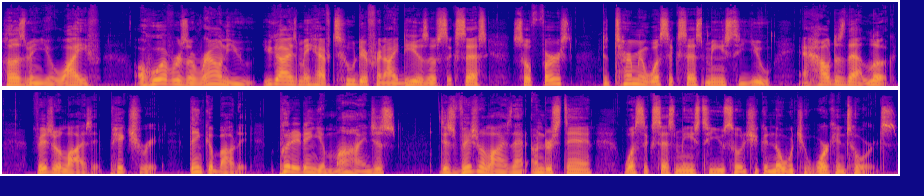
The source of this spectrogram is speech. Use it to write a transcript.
husband, your wife, or whoever's around you, you guys may have two different ideas of success. So, first, determine what success means to you and how does that look? Visualize it, picture it, think about it, put it in your mind. Just just visualize that, understand what success means to you so that you can know what you're working towards.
